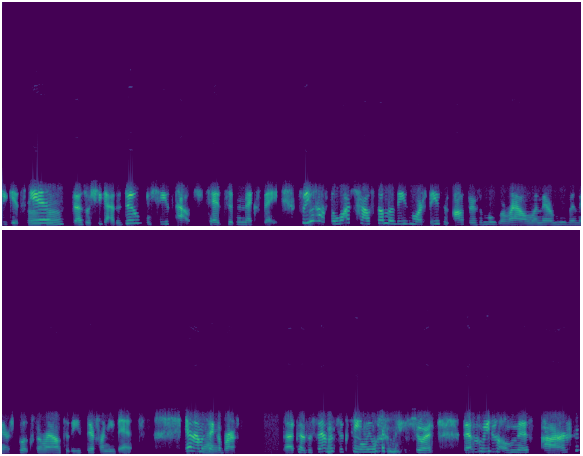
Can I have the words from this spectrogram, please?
She gets in, Mhm. does what she got to do, and she's out. She heads to the next state. So you have to watch how some of these more seasoned authors move around when they're moving their books around to these different events. And I'm gonna take a breath because the 716 we want to make sure that we don't miss our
